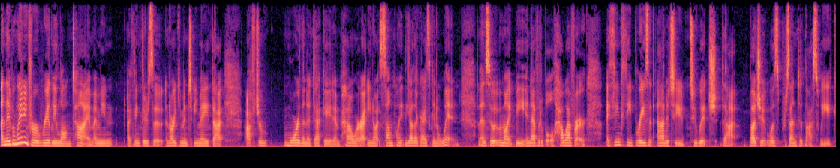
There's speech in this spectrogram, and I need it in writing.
And they've been waiting for a really long time. I mean, I think there's a, an argument to be made that after more than a decade in power, you know, at some point the other guy's going to win. And so it might be inevitable. However, I think the brazen attitude to which that budget was presented last week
